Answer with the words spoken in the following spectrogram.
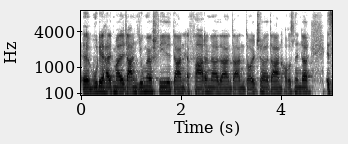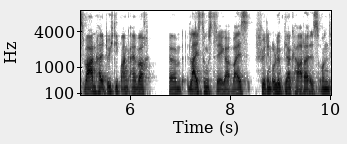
äh, wo dir halt mal da ein Junger fehlt, da ein Erfahrener, da, da ein Deutscher, da ein Ausländer. Es waren halt durch die Bank einfach ähm, Leistungsträger, weil es für den Olympiakader ist. Und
